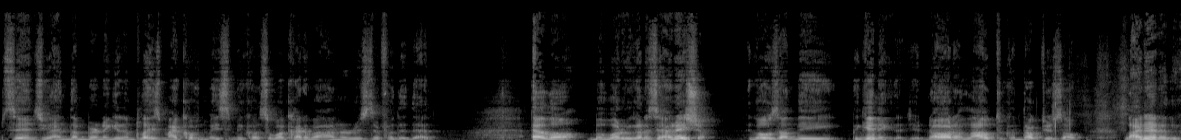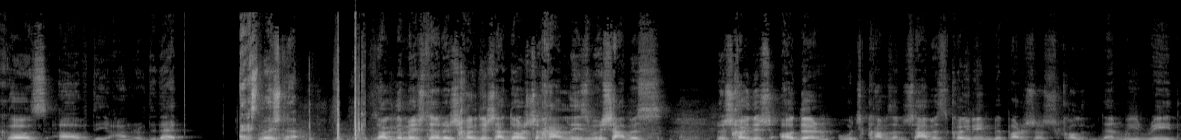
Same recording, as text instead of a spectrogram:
since you end up burning it in place, my because so what kind of honor is there for the dead? Ella, but what are we going to say? Aresha. It goes on the beginning that you're not allowed to conduct yourself lightheaded because of the honor of the dead. Next Mishnah. Zog the Mishnah, Ador which comes on Shabbos Koirim Beparashas Shkolim. Then we read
